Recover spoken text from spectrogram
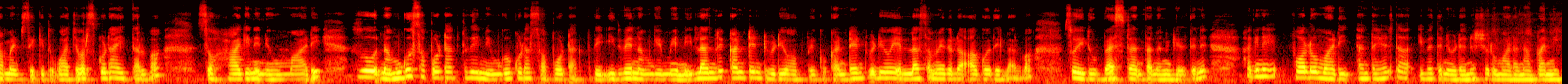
ಕಮೆಂಟ್ ಸಿಕ್ಕಿತ್ತು. ವಾಚ್ ಅವರ್ಸ್ ಕೂಡ ಆಯ್ತಲ್ವಾ? ಸೊ ಹಾಗೆಯೇ ನೀವು ಮಾಡಿ. ಸೊ ನಮಗೂ ಸಪೋರ್ಟ್ ಆಗ್ತದೆ, ನಿಮಗೂ ಕೂಡ ಸಪೋರ್ಟ್ ಆಗ್ತದೆ. ಇದುವೇ ನಮಗೆ ಮೇನ್ ಇಲ್ಲಾಂದರೆ ಕಂಟೆಂಟ್ ವಿಡಿಯೋ ಆಗಬೇಕು ಕಂಟೆಂಟ್ ವಿಡಿಯೋ ಎಲ್ಲ ಸಮಯದಲ್ಲೂ ಆಗೋದಿಲ್ಲ ಅಲ್ವಾ ಸೊ ಇದು ಬೆಸ್ಟ್ ಅಂತ ನಾನು ಹೇಳ್ತೇನೆ. ಹಾಗೆಯೇ ಫಾಲೋ ಮಾಡಿ ಅಂತ ಹೇಳ್ತಾ ಇವತ್ತಿನ ವಿಡಿಯೋನ ಶುರು ಮಾಡೋಣ. ಬನ್ನಿ.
